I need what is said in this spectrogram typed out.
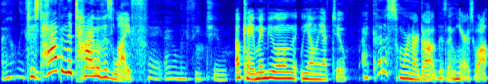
I only just having the time of his life. okay, I only see two. Okay, maybe we only, we only have two. I could have sworn our dog was in here as well.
